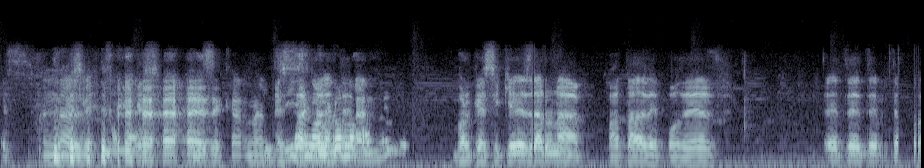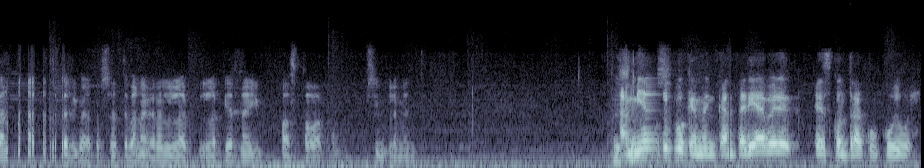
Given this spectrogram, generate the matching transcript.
Es, ese carnal. porque si quieres dar una patada de poder, eh, te, te, van a derribar, o sea, te van a agarrar la, pierna y vas para abajo, simplemente. Pues a mí el equipo que me encantaría ver es contra Cucuy, güey.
